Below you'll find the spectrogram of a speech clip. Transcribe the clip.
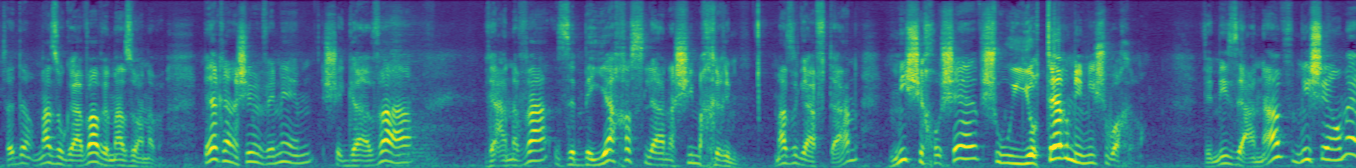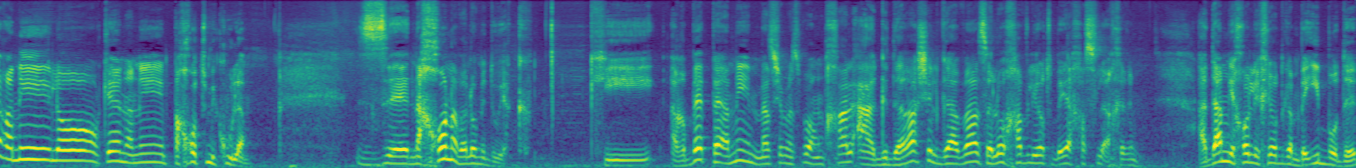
בסדר? מה זו גאווה ומה זו ענווה. בדרך כלל אנשים מבינים שגאווה וענווה זה ביחס לאנשים אחרים. מה זה גאוותן? מי שחושב שהוא יותר ממישהו אחר. ומי זה ענב? מי שאומר, אני לא, כן, אני פחות מכולם. זה נכון, אבל לא מדויק. כי הרבה פעמים, מאז שמסביר המח"ל, ההגדרה של גאווה זה לא חייב להיות ביחס לאחרים. אדם יכול לחיות גם באי בודד,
